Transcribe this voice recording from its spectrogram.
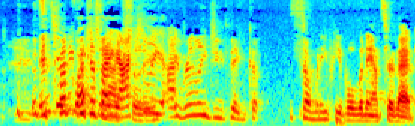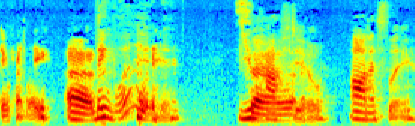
it's a good funny because I actually. actually, I really do think so many people would answer that differently. Um, They would. You So- have to, honestly.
